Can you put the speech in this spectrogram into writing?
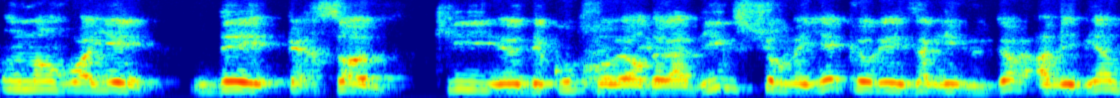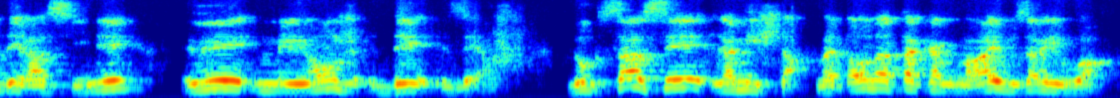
on envoyait des personnes, qui, euh, des contrôleurs de la ville, surveillaient que les agriculteurs avaient bien déraciné les mélanges des herbes. Donc ça, c'est la Mishnah. Maintenant, on attaque Agmara et vous allez voir.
